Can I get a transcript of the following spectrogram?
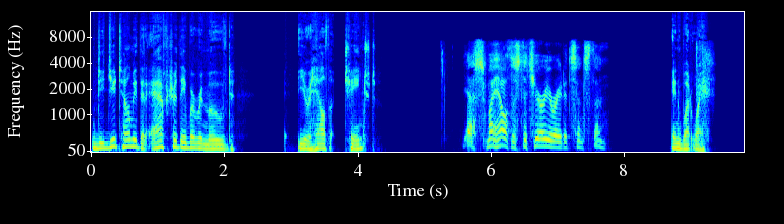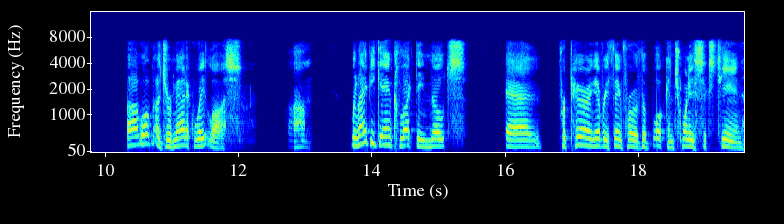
Did you tell me that after they were removed, your health changed? Yes, my health has deteriorated since then. In what way? Uh, well, a dramatic weight loss. Um, when I began collecting notes and preparing everything for the book in 2016,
